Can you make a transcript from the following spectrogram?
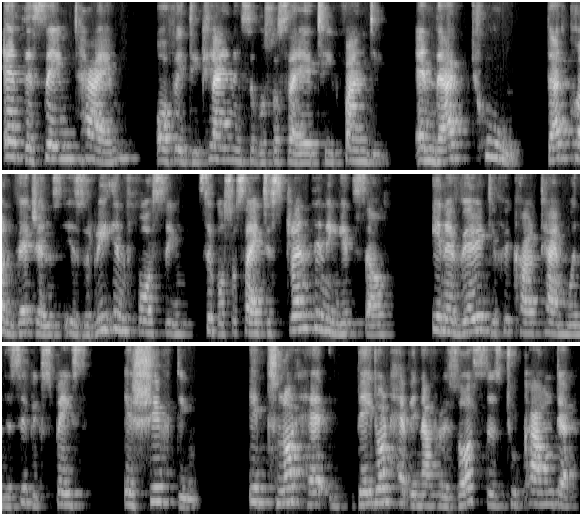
at the same time of a declining civil society funding. And that too, that convergence is reinforcing civil society, strengthening itself in a very difficult time when the civic space is shifting it's not they don't have enough resources to counter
